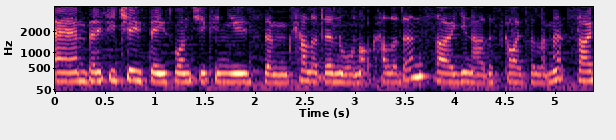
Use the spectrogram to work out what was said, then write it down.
Um, but if you choose these ones you can use them coloured in or not coloured in so you know the sky's the limit. So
